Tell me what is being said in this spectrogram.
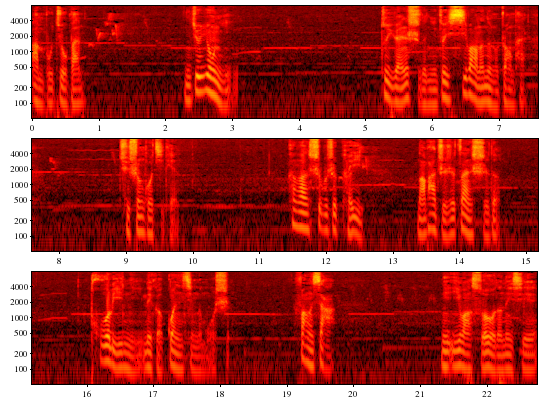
按部就班。你就用你最原始的、你最希望的那种状态去生活几天，看看是不是可以，哪怕只是暂时的脱离你那个惯性的模式，放下你以往所有的那些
